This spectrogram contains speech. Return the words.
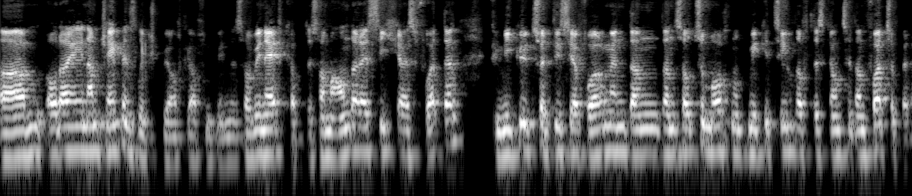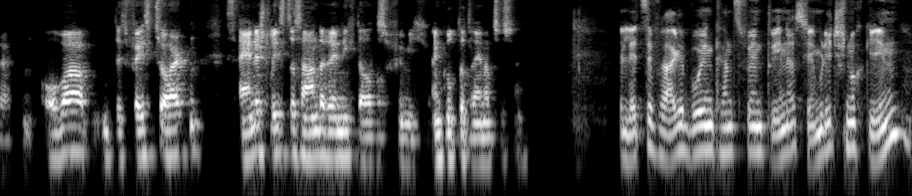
ähm, oder in einem Champions League-Spiel aufgelaufen bin. Das habe ich nicht gehabt. Das haben andere sicher als Vorteil. Für mich gilt es halt, diese Erfahrungen dann, dann so zu machen und mich gezielt auf das Ganze dann vorzubereiten. Aber das festzuhalten, das eine schließt das andere nicht aus für mich, ein guter Trainer zu sein. Letzte Frage, wohin kann es für einen Trainer Semlic noch gehen?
